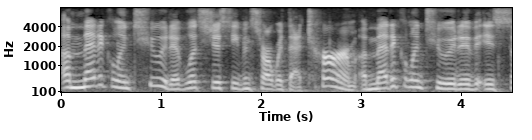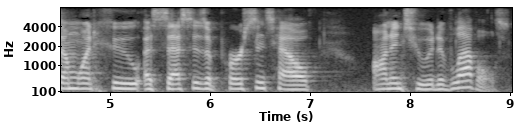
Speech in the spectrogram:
a medical intuitive, let's just even start with that term. A medical intuitive is someone who assesses a person's health on intuitive levels.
